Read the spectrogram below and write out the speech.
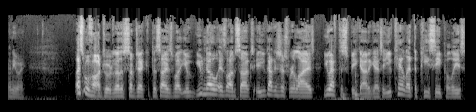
Anyway, let's move on to another subject besides what you you know Islam sucks. You got to just realize you have to speak out against it. You can't let the PC police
